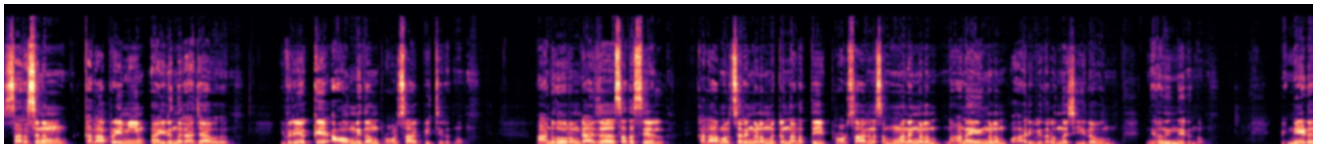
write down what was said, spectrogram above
സരസനും കലാപ്രേമിയും ആയിരുന്ന രാജാവ് ഇവരെയൊക്കെ ആവും വിധം പ്രോത്സാഹിപ്പിച്ചിരുന്നു. ആണ്ടുതോറും രാജസദസ്സിൽ കലാമത്സരങ്ങളും മറ്റും നടത്തി പ്രോത്സാഹന സമ്മാനങ്ങളും നാണയങ്ങളും വാരി വിതറുന്ന ശീലവും നിലനിന്നിരുന്നു. പിന്നീട്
